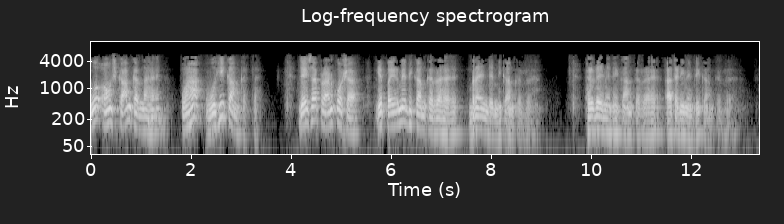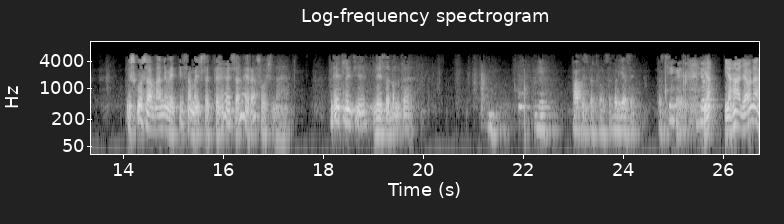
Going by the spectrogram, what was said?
वो अंश काम करना है, वहाँ वही काम करता है। जैसा प्राण प्राणकोशा ये पैर में भी काम कर रहा है, ब्रेन में भी काम कर रहा है, हृदय में भी काम कर रहा है, आतड़ी में भी काम कर रहा है। इसको सामान्य व्यक्ति समझ सकते हैं, ऐसा मेरा सोचना है। देख लीजिए, जैसा बनता है। ये आप इस पर थोड़ा सा बढ़िया से ठीक है। यहाँ यहाँ आ जाओ ना।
